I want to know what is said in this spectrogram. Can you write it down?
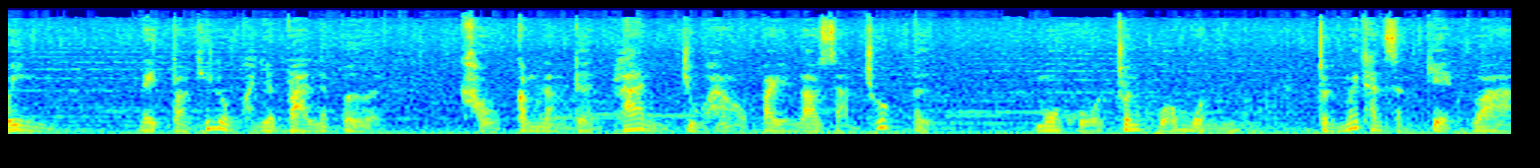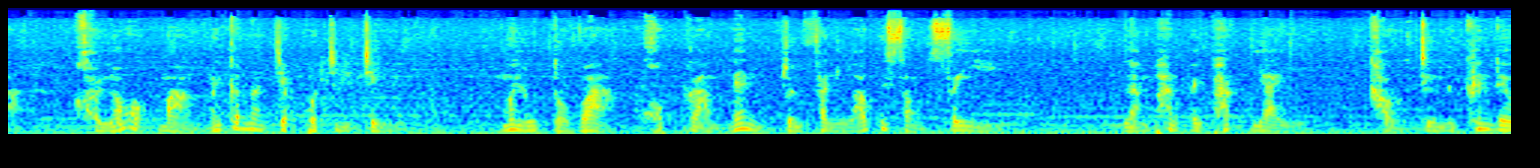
วิ่ง ในตอนที่โรงพยาบาลระเบิด เขากำลังเดินพล่านอยู่ห่างออกไปราวสามช่วงตึก โมโหจนหัวหมุน จนไม่ทันสังเกตว่าเขาร้องออกมามันกำลังเจ็บปวดจริง ๆ ไม่รู้ตัวว่าขบกรามแน่นจนฟันเล้าไปสองซี่ หลังผ่านไปพักใหญ่ เขาจึงนึกขึ้นได้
